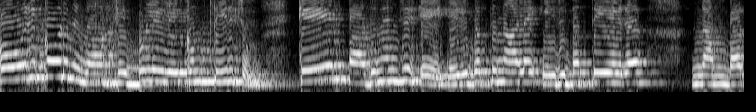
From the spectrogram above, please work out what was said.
കോഴിക്കോട് നിന്ന് ഹിബുള്ളിയിലേക്കും തിരിച്ചും. കെ പതിനഞ്ച് എ എഴുപത്തിനാല് ഇരുപത്തിയേഴ് number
